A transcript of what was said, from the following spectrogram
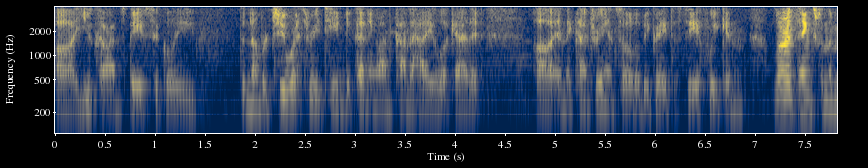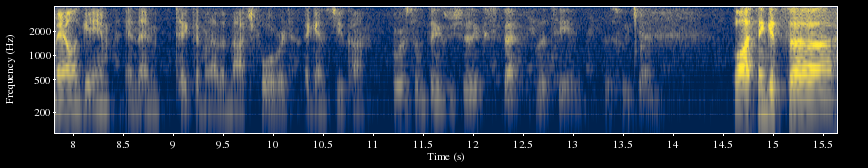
uh, UConn's basically the number two or three team, depending on kind of how you look at it, uh, in the country. And so it'll be great to see if we can learn things from the Maryland game and then take them another notch forward against UConn. What are some things we should expect from the team this weekend? Well, I think it's uh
